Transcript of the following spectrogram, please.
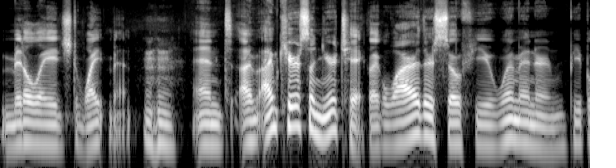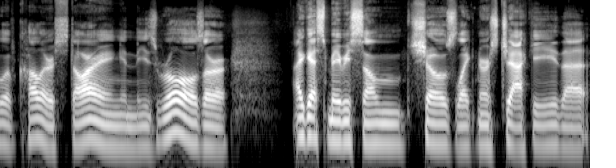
middle-aged white men. Mhm. And I'm I'm curious on your take. Like, why are there so few women and people of color starring in these roles? Or, I guess maybe some shows like Nurse Jackie that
